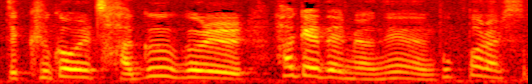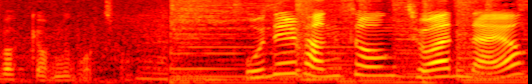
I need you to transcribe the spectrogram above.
이제 그걸 자극을 하게 되면은 폭발할 수밖에 없는 거죠. 오늘 방송 좋았나요?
